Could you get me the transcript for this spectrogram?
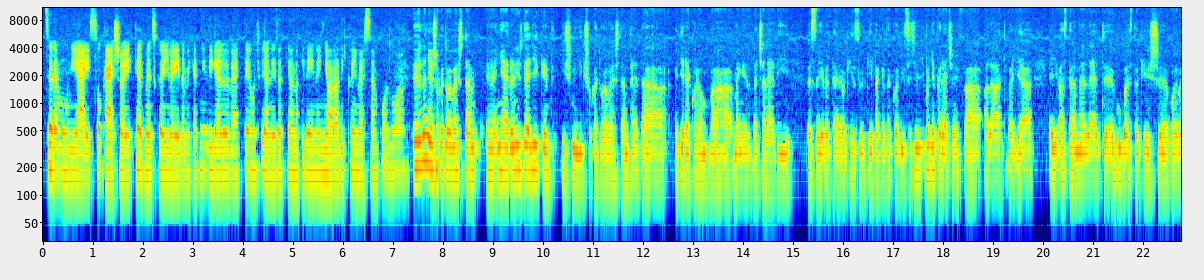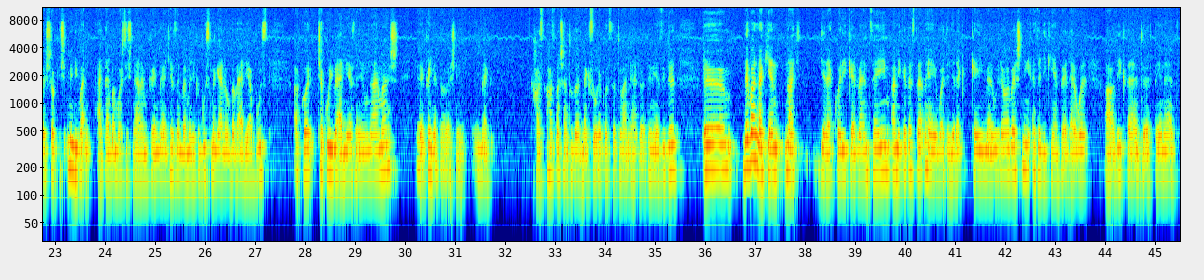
ceremóniái, szokásait, kedvenc könyveid, amiket mindig elővettél, hogy hogyan nézett ki annak idején egy nyarad, könyves szempontból? Ö, nagyon sokat olvastam nyáron is, de egyébként is mindig sokat olvastam. Tehát a, a gyerekkoromban megnézett a családi összejövetelről készült képeket, akkor biztos, hogy vagy a karácsonyfa alatt, vagy a, egy asztal mellett gubasztok és olvasok, és mindig van általában most is nálam könyv, mert ha az ember megyek a busz megállóba, várja a buszt, akkor csak úgy várni, ez nagyon unalmas. Könyvet olvasni, meg hasznosan tudod, meg szórakoztatóan eltölteni az időt. De vannak ilyen nagy gyerekkori kedvenceim, amiket aztán nagyon jó volt a gyerekeimmel újraolvasni. Ez egyik ilyen például a Végtelen történet,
